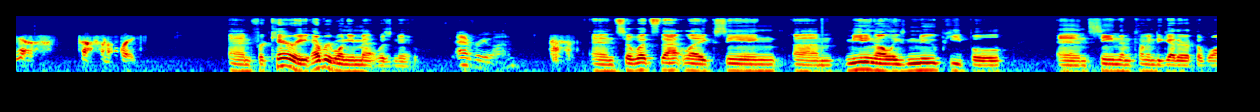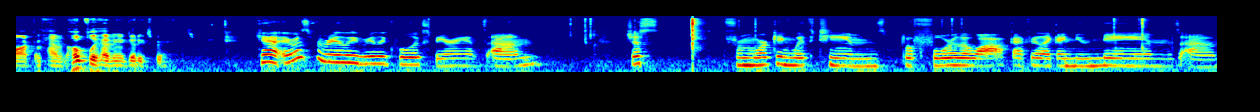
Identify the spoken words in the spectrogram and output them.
Yes, definitely. And for Carrie, everyone you met was new. Everyone. And so, what's that like? Seeing, um, meeting all these new people, and seeing them coming together at the walk, and have hopefully having a good experience. Yeah, it was a really, really cool experience. Um, just from working with teams before the walk, I feel like I knew names. Um,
